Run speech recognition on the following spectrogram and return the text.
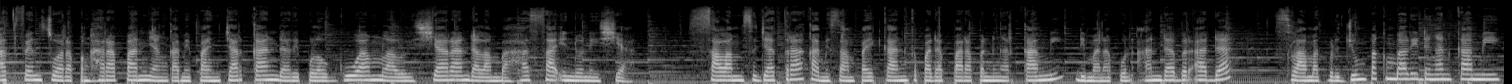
Advent Suara Pengharapan yang kami pancarkan dari Pulau Guam melalui siaran dalam bahasa Indonesia. Salam sejahtera kami sampaikan kepada para pendengar kami di mana pun Anda berada. Selamat berjumpa kembali dengan kami,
